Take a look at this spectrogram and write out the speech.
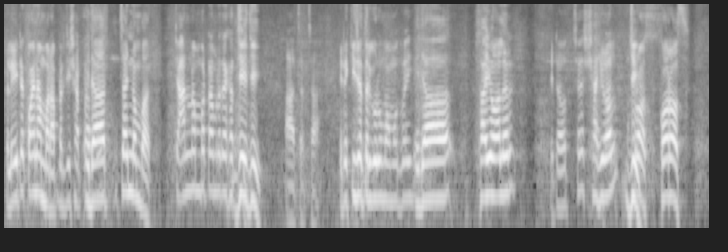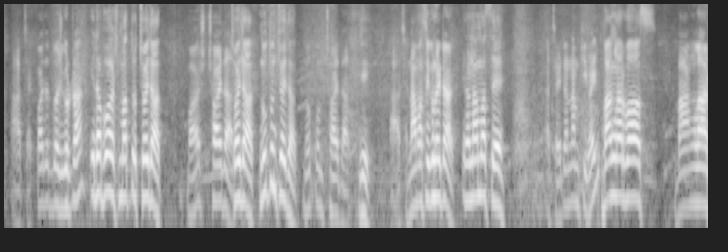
তাহলে এটা কয় নাম্বার? আপনার যে সাতটা এটা চার নম্বর। চার নাম্বারটা আমরা দেখাচ্ছি? জি জি। আচ্ছা আচ্ছা। এটা কি জাতের গরু মোহাম্মদ ভাই? এটা সাইওয়ালের এটা হচ্ছে শাহিওয়াল জি ক্রস। করস। আচ্ছা কয় দাঁত বয়স গরুটা? এটা বয়স মাত্র ছয় দাঁত। বয়স ছয় দাঁত। ছয় দাঁত নতুন ছয় দাঁত। নতুন ছয় দাঁত। জি। আচ্ছা নাম আছে কোনো এটার? এটা নাম আছে আচ্ছা এটার নাম কি ভাই? বাংলার বস। বাংলার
